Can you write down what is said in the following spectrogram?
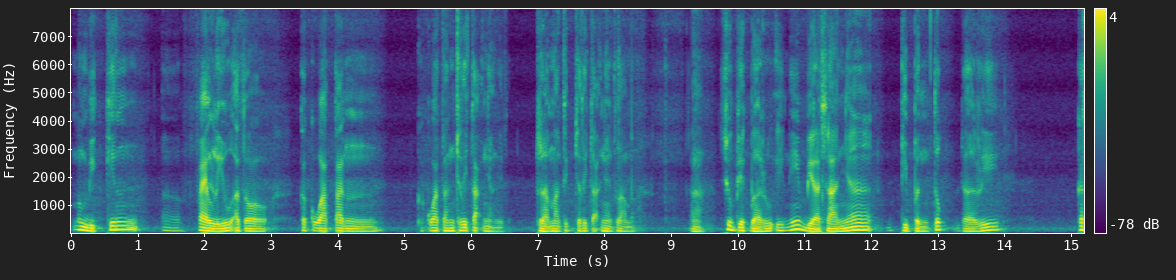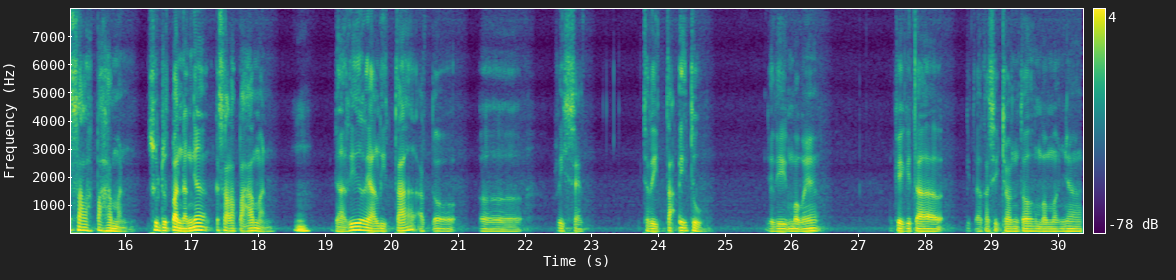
membuat eh, value atau kekuatan kekuatan ceritanya gitu, dramatik ceritanya itu apa? Nah, subjek baru ini biasanya dibentuk dari kesalahpahaman, sudut pandangnya kesalahpahaman Hmm. dari realita atau eh, riset cerita itu. Jadi umpamanya, oke kita kita kasih contoh umpamanya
